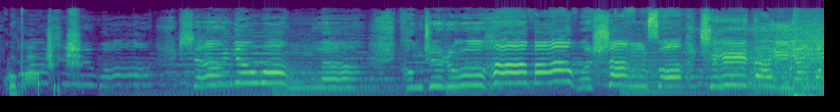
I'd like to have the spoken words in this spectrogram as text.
过不好这一生。想要忘了，恐惧如何把我上锁？期待阳光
